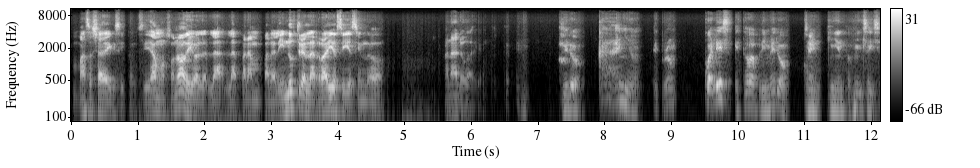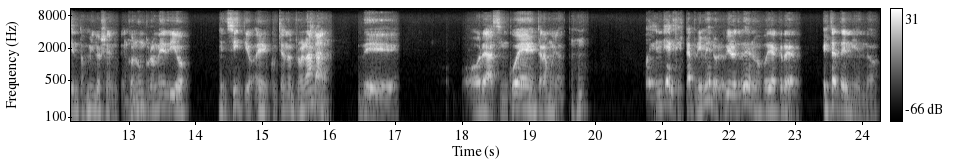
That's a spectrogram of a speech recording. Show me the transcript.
Más allá de que si coincidamos o no, digo, la- la- la- para, para la industria la radio sigue siendo análoga, digamos. Pero cada año, el programa- ¿cuál es? Estaba primero con Sí. 500.000, 600.000 oyentes, con un promedio en sitio, eh, escuchando el programa, Claro. de hora 50, era muy alto. Hoy en día el que está primero, lo vi el otro día, no me podía creer, está teniendo,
